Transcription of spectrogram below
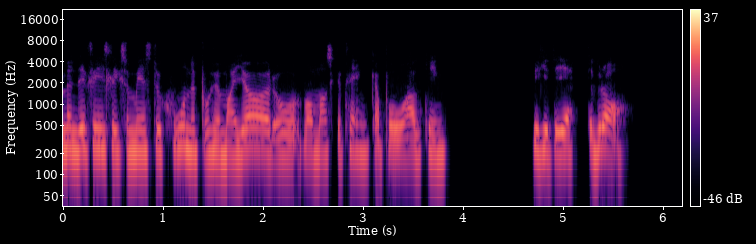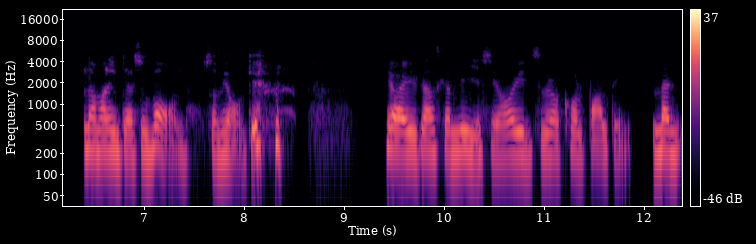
Men det finns liksom instruktioner på hur man gör och vad man ska tänka på och allting. Vilket är jättebra. När man inte är så van som jag. jag är ju ganska ny så jag har ju inte så bra koll på allting. Men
